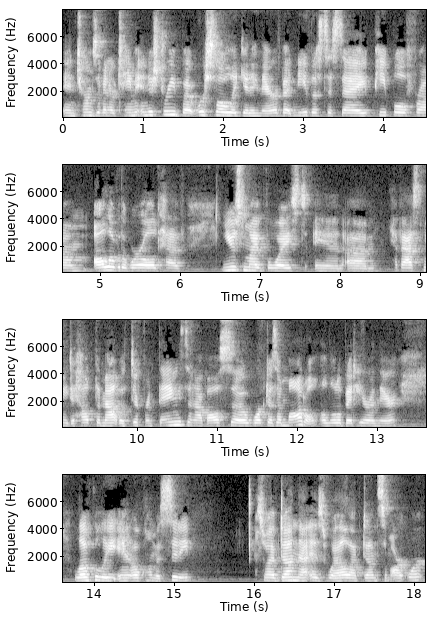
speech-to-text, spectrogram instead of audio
in terms of entertainment industry, but we're slowly getting there. But needless to say, people from all over the world have used my voice and um, have asked me to help them out with different things. And I've also worked as a model a little bit here and there locally in Oklahoma City. So I've done that as well. I've done some artwork.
